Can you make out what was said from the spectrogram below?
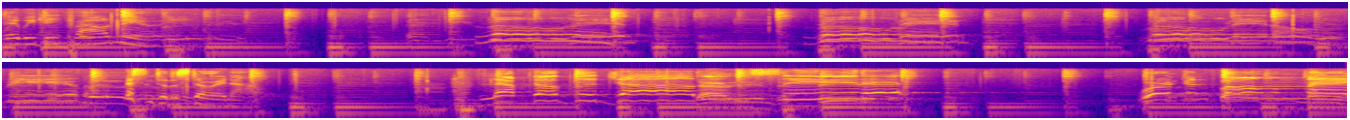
Way we do Proud Mary. Rolling, rolling, rolling on the river. Listen to the story now. Left a good job in the city, working for the man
